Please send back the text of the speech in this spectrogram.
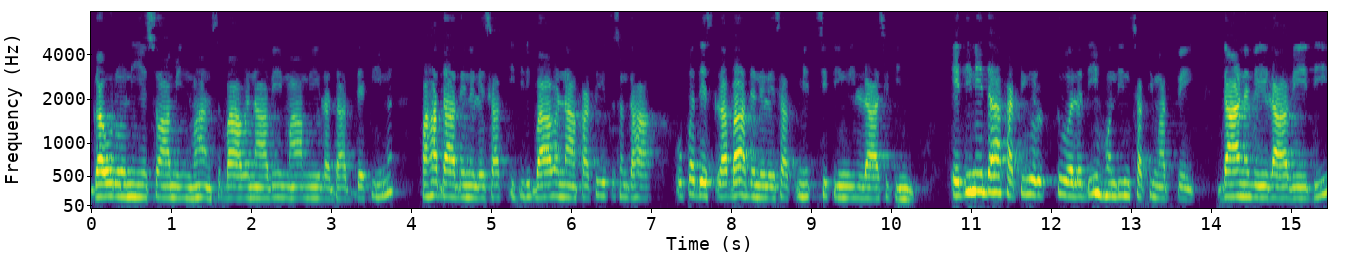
ගෞරවනීය ස්වාමින් වහන්සේ භාවනාවේ මා මේ ලද අත්දැකීම පහදා දෙන ලෙසත් ඉදිරි භාවනා කටයුතු සඳහා උපදෙස් ලබා දෙන ලෙසත් මිත් සිතින් ඉල්ලා සිටිමි. එදිනෙදා කටයුතු වලදී හොඳින් සතිමත් වෙයි. දාන වේලාවේදී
